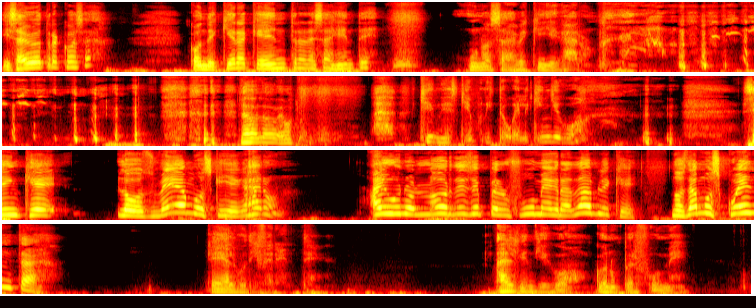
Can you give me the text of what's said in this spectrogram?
¿Y sabe otra cosa? Donde quiera que entran esa gente, uno sabe que llegaron. Luego, lo vemos. ¿Quién es? Qué bonito huele. ¿Quién llegó? Sin que los veamos que llegaron. Hay un olor de ese perfume agradable que nos damos cuenta que hay algo diferente. Alguien llegó con un perfume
